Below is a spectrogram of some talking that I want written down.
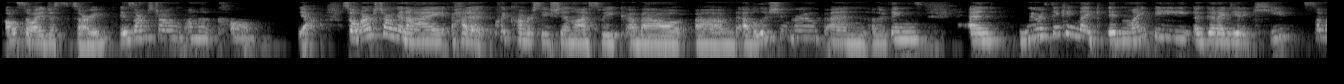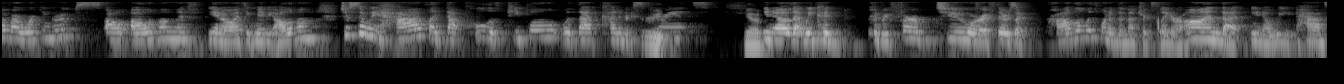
also, I just, sorry, is Armstrong on the call? Yeah, so Armstrong and I had a quick conversation last week about um, the evolution group and other things. And we were thinking like it might be a good idea to keep some of our working groups, all, all of them, if, you know, I think maybe all of them, just so we have like that pool of people with that kind of experience. Yep. You know, that we could could refer to, or if there's a problem with one of the metrics later on that, you know, we have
